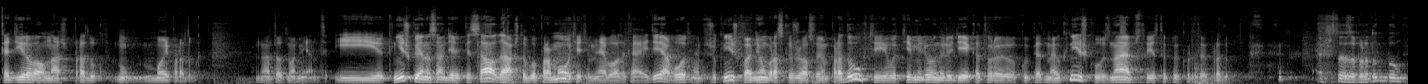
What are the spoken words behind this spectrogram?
кодировал наш продукт, ну, мой продукт на тот момент. И книжку я на самом деле писал, да, чтобы промоутить, у меня была такая идея, вот, я напишу книжку, о нем расскажу о своем продукте, и вот те миллионы людей, которые купят мою книжку, узнают, что есть такой крутой продукт. Что за продукт был?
